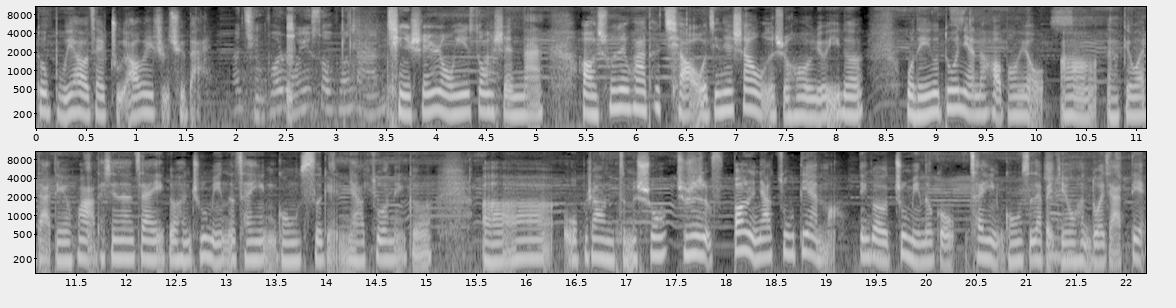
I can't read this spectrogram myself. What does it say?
都不要在主要位置去摆。请佛容易送佛难。请神容易送神难。哦，说这话特巧，我今天上午的时候有一个我的一个多年的好朋友啊，呃，给我打电话，他现在在一个很著名的餐饮公司给人家做那个，呃，我不知道你怎么说，就是帮人家租店嘛。那个著名的公餐饮公司在北京有很多家店，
